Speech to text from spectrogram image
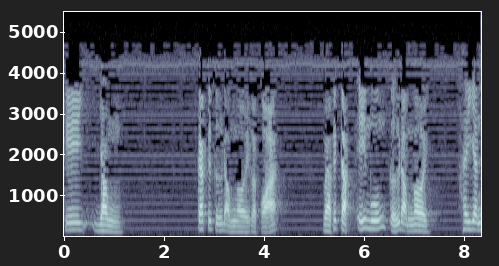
cái dòng các cái cử động ngồi là quả và cái cặp ý muốn cử động ngồi, hay danh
